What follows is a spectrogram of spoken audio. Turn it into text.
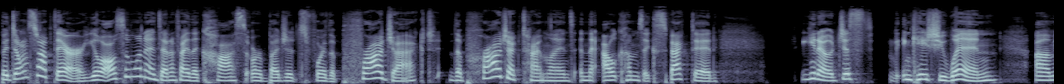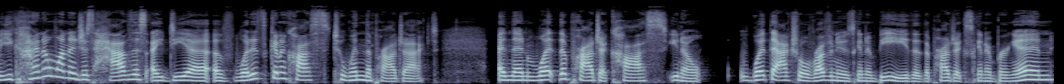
But don't stop there. You'll also want to identify the costs or budgets for the project, the project timelines, and the outcomes expected. You know, just in case you win, um, you kind of want to just have this idea of what it's going to cost to win the project and then what the project costs, you know, what the actual revenue is going to be that the project's going to bring in,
